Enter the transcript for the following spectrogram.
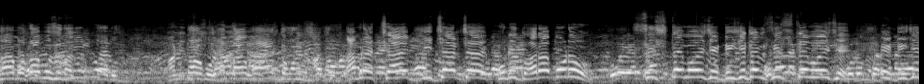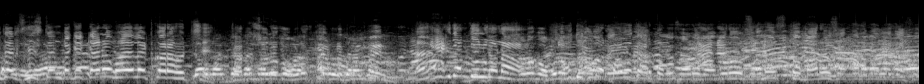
হ্যাঁ বসে থাকুক আমরা চাই বিচার চাই খুনি ধরা পড়ুক। সিস্টেম হয়েছে ডিজিটাল সিস্টেম হয়েছে। এই ডিজিটাল সিস্টেমটাকে কেন ভায়োলেট করা হচ্ছে? তুলবেন? একদম তুলব না। সমস্ত মানুষ এখন আমাদের কাছে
